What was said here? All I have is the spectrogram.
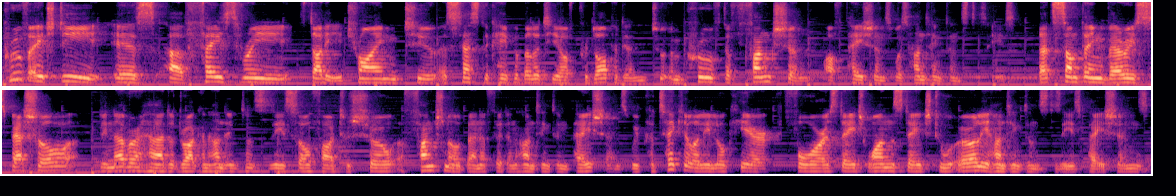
Proof HD is a phase three study trying to assess the capability of pridopidine to improve the function of patients with Huntington's disease. That's something very special we never had a drug in Huntington's disease so far to show a functional benefit in Huntington patients. We particularly look here for stage one, stage two early Huntington's disease patients,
